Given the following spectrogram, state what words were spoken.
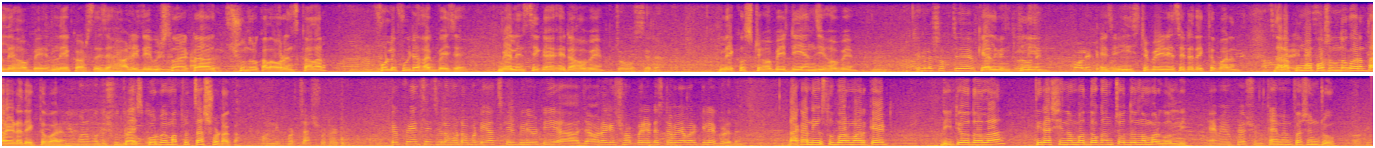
এলে হবে লেকার্স এই যে হার্লি ডেভিডসন একটা সুন্দর কালার অরেঞ্জ কালার ফুলে ফুইটা থাকবে এই যে ব্যালেন্সিকা এটা হবে। লেকোস্টি হবে ডিএনজি হবে। এগুলো সবচেয়ে ক্যালভিন ক্লিন এই যে ইস্টে পেরিয়েছে এটা দেখতে পারেন। যারা পুমা পছন্দ করেন তারা এটা দেখতে পারেন। হিউমার মধ্যে শুধু প্রাইস পড়বে মাত্র চারশো টাকা। অনলি ফর চারশো টাকা। তো ফ্রেন্ডস এই ছিল মোটামুটি আজকের ভিডিওটি। যাওয়ার আগে শপের অ্যাড্রেসটা আবার ক্লিয়ার করে দেন। ঢাকা নিউ সুপার মার্কেট দ্বিতীয় তলা তিরাশি নম্বর দোকান চোদ্দ নম্বর গল্লি M M fashion M M fashion two okay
